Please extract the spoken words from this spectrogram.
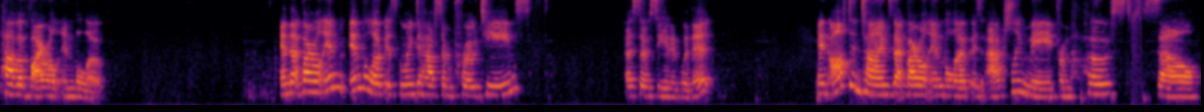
have a viral envelope. And that viral envelope is going to have some proteins associated with it. And oftentimes that viral envelope is actually made from host cell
